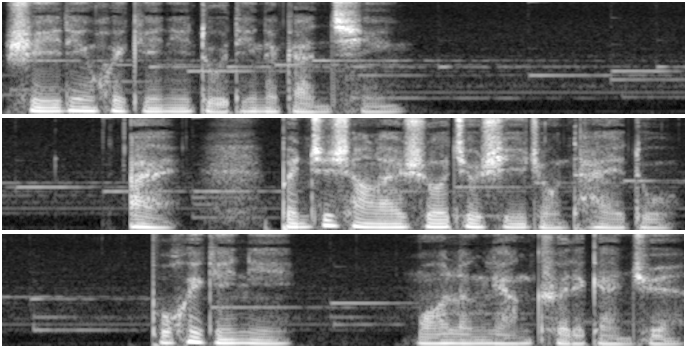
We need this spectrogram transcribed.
是一定会给你笃定的感情。爱，本质上来说就是一种态度，不会给你模棱两可的感觉。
